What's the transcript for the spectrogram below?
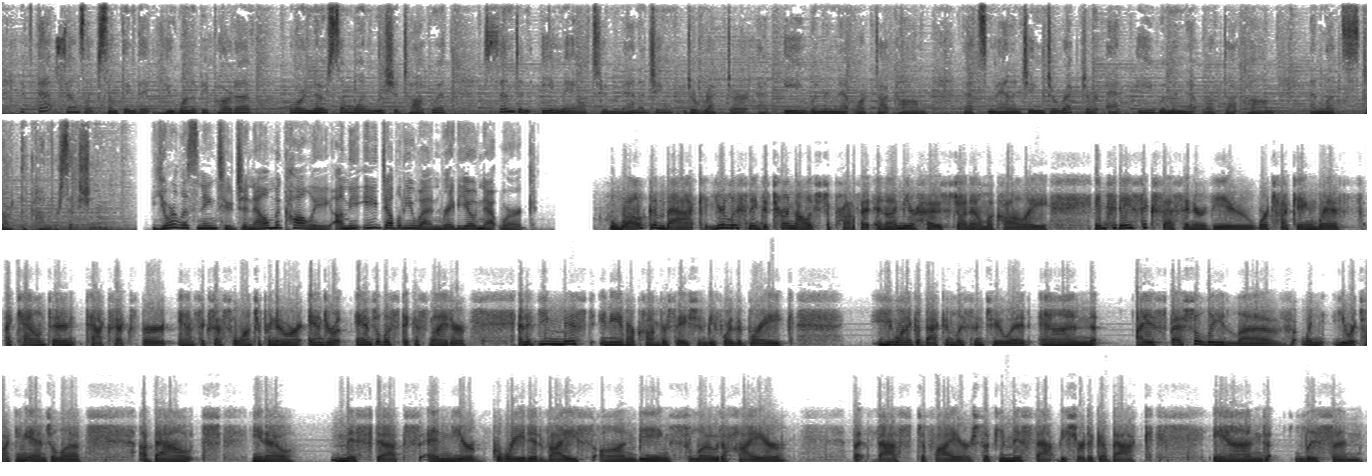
If that sounds like something that you want to be part of or know someone we should talk with, send an email to managing director at ewomennetwork.com. That's managing director at ewomennetwork.com. And let's start the conversation. You're listening to Janelle McCauley on the EWN Radio Network. Welcome back. You're listening to Turn Knowledge to Profit, and I'm your host, Janelle McCauley. In today's success interview, we're talking with accountant, tax expert, and successful entrepreneur Angela, Angela Snyder. And if you missed any of our conversation before the break, you want to go back and listen to it. And I especially love when you were talking, Angela, about, you know, missteps and your great advice on being slow to hire but fast to fire. So if you missed that, be sure to go back and listen.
